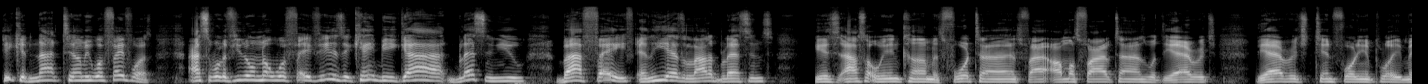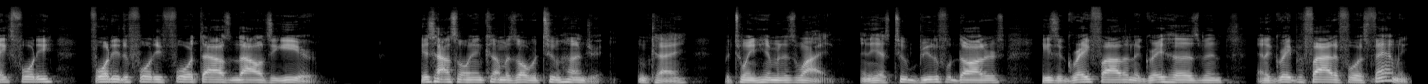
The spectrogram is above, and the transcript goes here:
He could not tell me what faith was. I said, Well, if you don't know what faith is, it can't be God blessing you by faith. And he has a lot of blessings. His household income is four times, five, almost five times what the average. The average 1040 employee makes 40, 40 to forty-four thousand dollars a year. His household income is over 200, okay, between him and his wife. And he has two beautiful daughters. He's a great father and a great husband and a great provider for his family.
